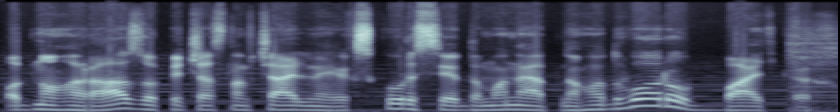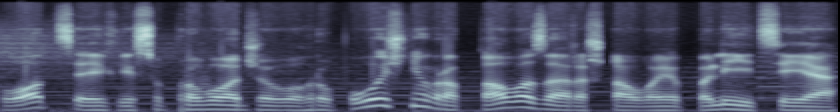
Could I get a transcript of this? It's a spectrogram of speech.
Одного разу під час навчальної екскурсії до монетного двору батька хлопця, який супроводжував групу учнів, раптово заарештовує поліція,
